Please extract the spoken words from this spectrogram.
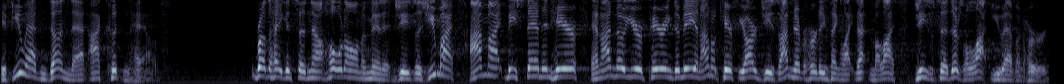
If you hadn't done that, I couldn't have. Brother Hagin says, Now hold on a minute, Jesus. You might, I might be standing here and I know you're appearing to me, and I don't care if you are Jesus. I've never heard anything like that in my life. Jesus said, There's a lot you haven't heard.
